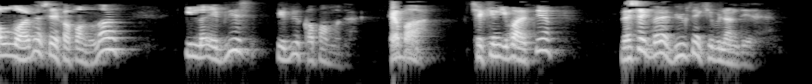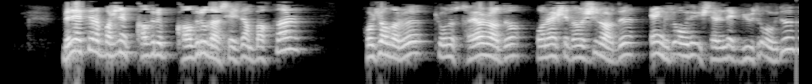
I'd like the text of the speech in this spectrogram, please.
Allah emrediyor. Secdeye kapandılar. İlla iblis, iblis kapanmadı. Eba. Çekin ibadetti. Vesek böyle büyükten kibirlendi. Melekler başını kaldırıp kaldırırlar secden baklar. Hocaları ki onu sayarlardı, ona her şey danışırlardı. En güzel oydu işlerinde, büyütür oydu.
